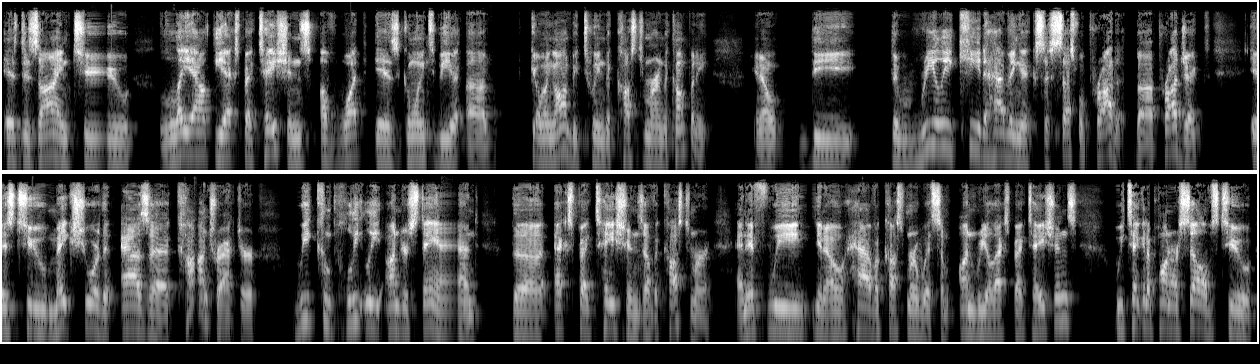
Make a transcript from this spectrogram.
is designed to lay out the expectations of what is going to be uh, going on between the customer and the company. You know the the really key to having a successful product uh, project is to make sure that as a contractor, we completely understand the expectations of the customer. And if we, you know, have a customer with some unreal expectations, we take it upon ourselves to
